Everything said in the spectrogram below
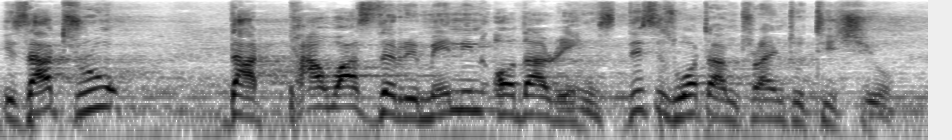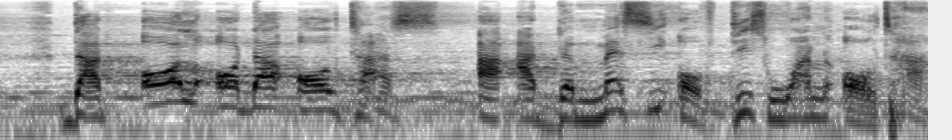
is that true? That powers the remaining other rings. This is what I'm trying to teach you. That all other altars are at the mercy of this one altar.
